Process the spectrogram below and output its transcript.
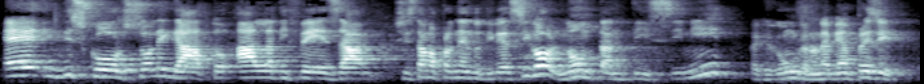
è il discorso legato alla difesa. Si stanno prendendo diversi gol, non tantissimi, perché comunque non ne abbiamo presi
